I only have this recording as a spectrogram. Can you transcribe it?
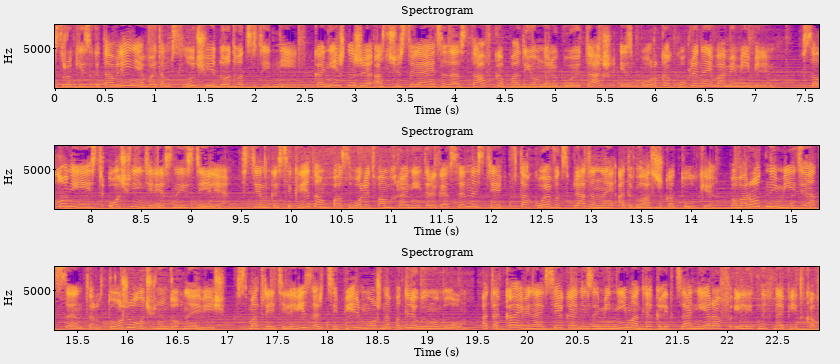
Сроки изготовления в этом случае до 20 дней. Конечно же, осуществляется доставка, подъем на любой этаж и сборка купленной вами мебели. В салоне есть очень интересные изделия. Стенка с секретом позволит вам хранить драгоценности в такой вот спрятанной от глаз шкатулке. Поворотный медиацентр – тоже очень удобная вещь. Смотреть телевизор теперь можно под любым углом. А такая винотека незаменима для коллекционеров элитных напитков.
